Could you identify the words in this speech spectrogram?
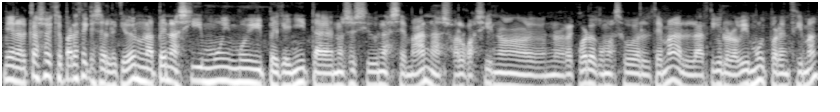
Bien, el caso es que parece que se le quedó en una pena así muy, muy pequeñita, no sé si de unas semanas o algo así, no, recuerdo cómo estuvo el tema, el artículo lo vi muy por encima.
